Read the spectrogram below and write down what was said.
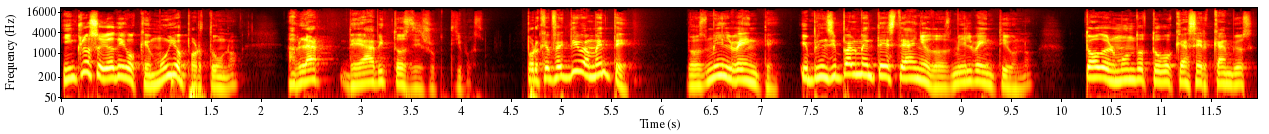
incluso yo digo que muy oportuno, hablar de hábitos disruptivos. Porque efectivamente, 2020 y principalmente este año 2021, todo el mundo tuvo que hacer cambios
